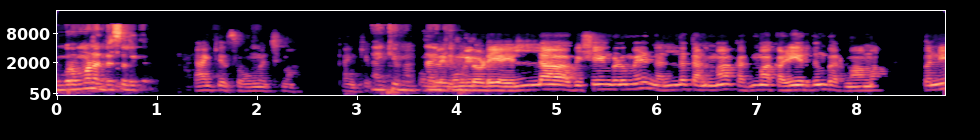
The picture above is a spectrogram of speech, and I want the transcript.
ரொம்ப ரொம்ப நன்றி சொல்லிக்கிறேன். Thank you thank you thank you ma'am உங்களை தேங்க்யூ மேம் உங்களுடைய எல்லா விஷயங்களுமே நல்ல தனமா கர்மா கழியறதும் பார் மாமா. பண்ணி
